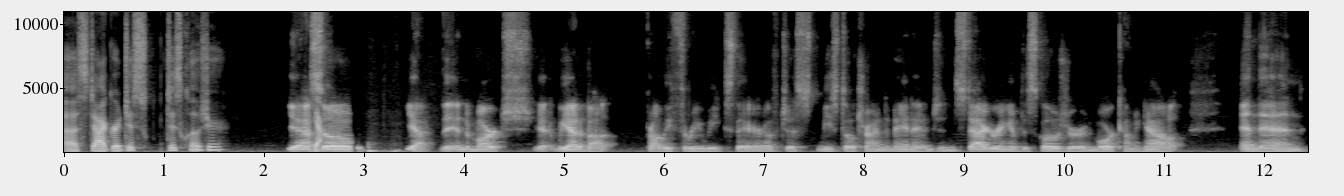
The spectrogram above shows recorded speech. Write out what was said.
a staggered dis- disclosure? Yeah, yeah. So, yeah, the end of March, yeah, we had about probably three weeks there of just me still trying to manage and staggering of disclosure and more coming out. And then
